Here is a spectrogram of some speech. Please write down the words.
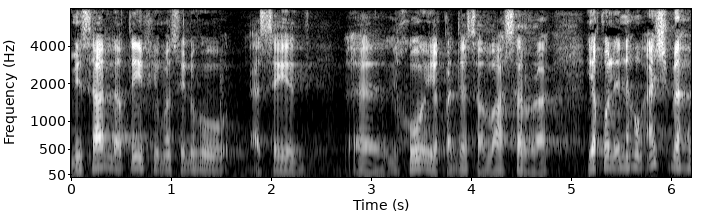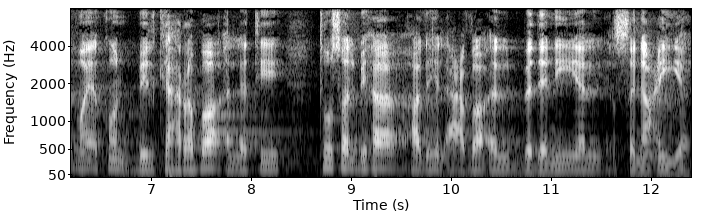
مثال لطيف يمثله السيد آه، الخوئي قدس الله سره. يقول إنه أشبه ما يكون بالكهرباء التي توصل بها هذه الأعضاء البدنية الصناعية.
